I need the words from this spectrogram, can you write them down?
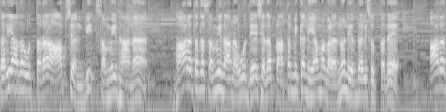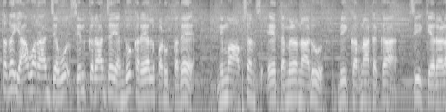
ಸರಿಯಾದ ಉತ್ತರ ಆಪ್ಷನ್ ಬಿ, ಸಂವಿಧಾನ. ಭಾರತದ ಸಂವಿಧಾನವು ದೇಶದ ಪ್ರಾಥಮಿಕ ನಿಯಮಗಳನ್ನು ನಿರ್ಧರಿಸುತ್ತದೆ. ಭಾರತದ ಯಾವ ರಾಜ್ಯವು ಸಿಲ್ಕ್ ರಾಜ್ಯ ಎಂದು ಕರೆಯಲ್ಪಡುತ್ತದೆ? ನಿಮ್ಮ options A Tamil Nadu, B Karnataka, C Kerala,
